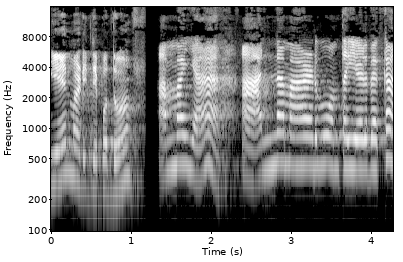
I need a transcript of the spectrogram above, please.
ಏನ್ ಮಾಡಿದ್ದೆ ಪದ್ದು? ಅಮ್ಮಯ್ಯ ಅನ್ನ ಮಾಡು ಅಂತ ಹೇಳ್ಬೇಕಾ?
